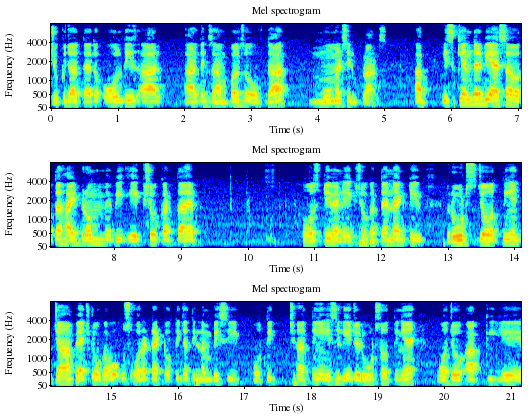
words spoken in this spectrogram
झुक जाता है। तो all these are are the examples of the movements in plants अब इसके अंदर भी ऐसा होता है हाइड्रोम में भी एक शो करता है पॉजिटिव एंड एक शो करता है नेगेटिव रूट्स जो होती हैं, जहाँ पे एच टू होगा वो उस और अट्रैक्ट होती जाती, लंबी सी होती जाती हैं, इसलिए जो रूट्स होती हैं, वो जो आपकी ये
